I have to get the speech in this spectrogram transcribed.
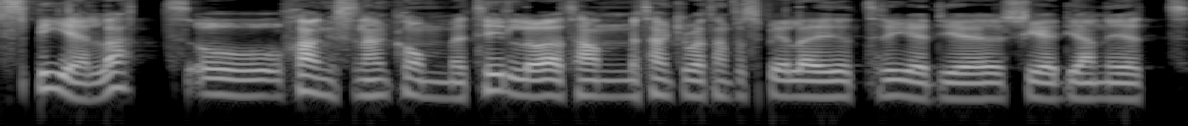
spelat och chansen han kommer till och att han med tanke på att han får spela i tredje kedjan i ett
